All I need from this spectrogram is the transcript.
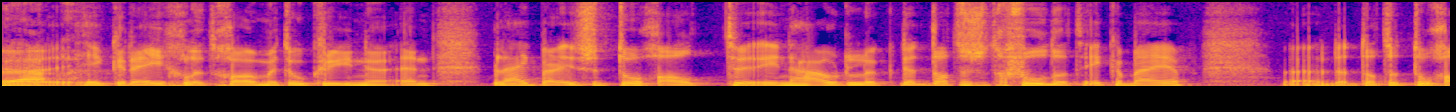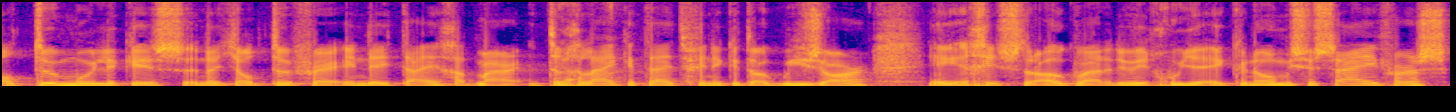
ja. ik regel het gewoon met Oekraïne. En blijkbaar is het toch al te inhoudelijk. Dat, dat is het gevoel dat ik erbij heb. Uh, dat, dat het toch al te moeilijk is en dat je al te ver in detail gaat. Maar tegelijkertijd vind ik het ook bizar. Gisteren ook waren er weer goede economische cijfers.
